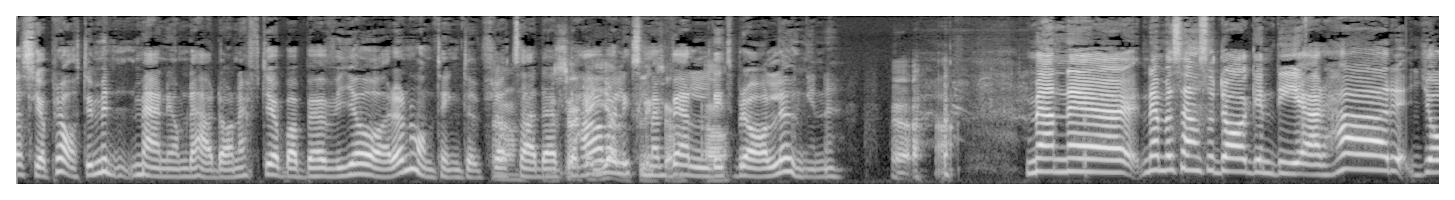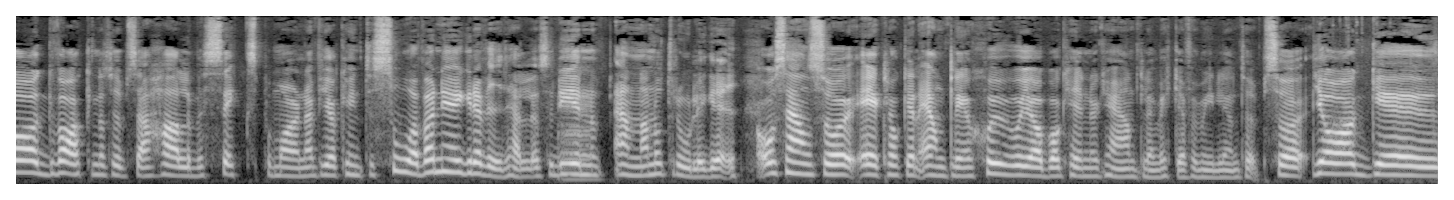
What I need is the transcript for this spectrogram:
Alltså jag pratade med Manny om det här dagen efter. Jag bara behöver göra någonting typ för Ja, att så här, det, det här var hjälp, liksom en liksom. väldigt Ja. bra lögn. Ja. Men, eh, nej men sen så dagen det är här. Jag vaknar typ så halv sex på morgonen för jag kan ju inte sova när jag är gravid heller så det är Mm. en annan otrolig grej. Och sen så är klockan äntligen sju och jag bara okej nu kan jag äntligen väcka familjen typ. Så jag eh,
